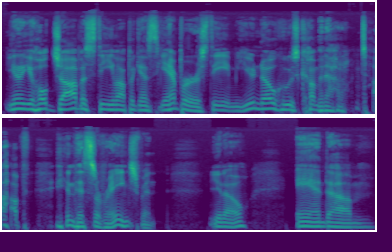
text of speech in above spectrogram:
You know, you hold Jabba's theme up against the emperor's theme. You know who's coming out on top in this arrangement. You know, and um,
